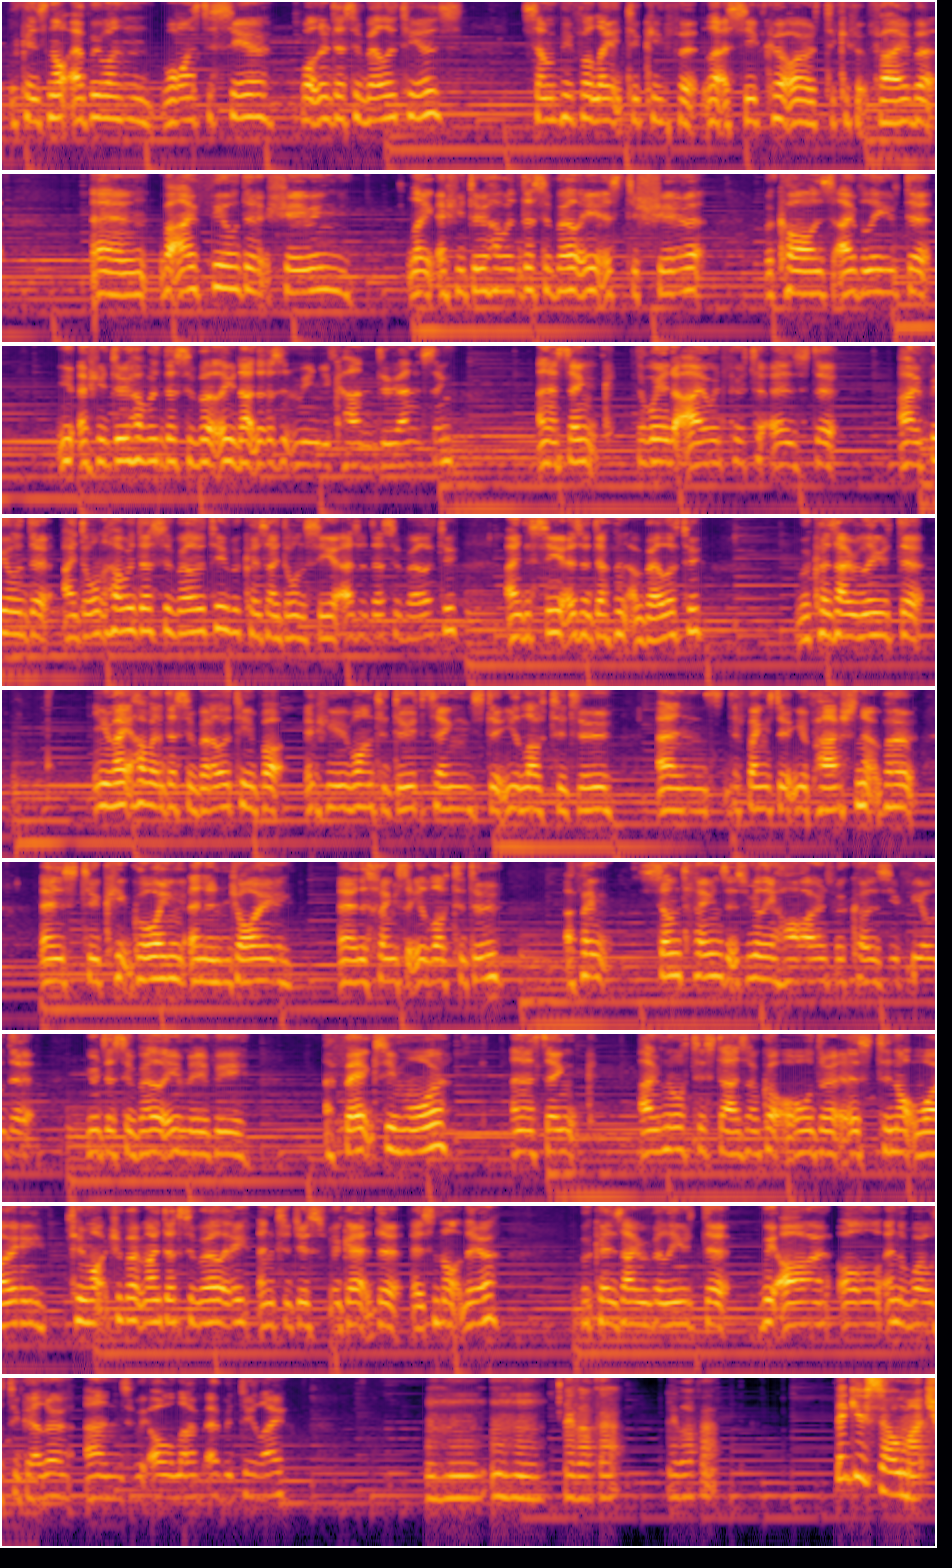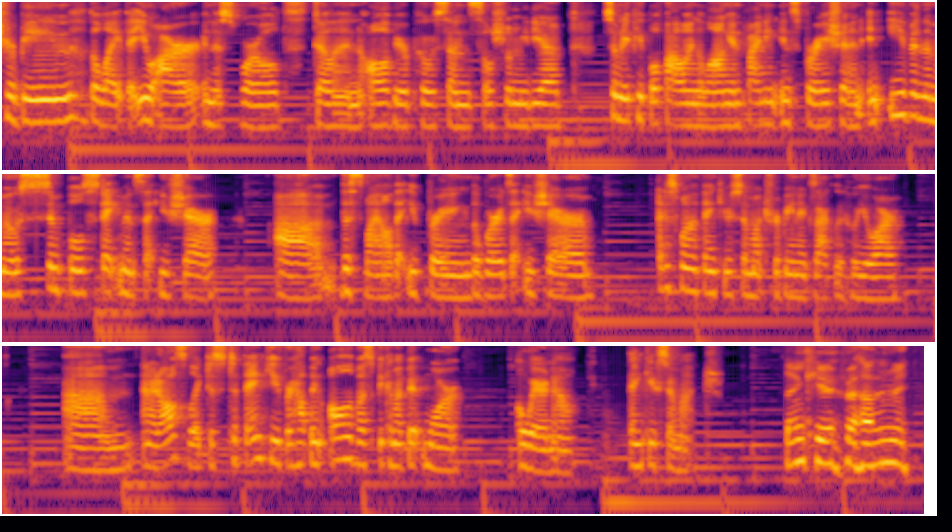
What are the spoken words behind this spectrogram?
because not everyone wants to share what their disability is. Some people like to keep it like a secret or to keep it private. Um, but I feel that sharing, like if you do have a disability, is to share it because I believe that you, if you do have a disability, that doesn't mean you can't do anything. And I think the way that I would put it is that I feel that I don't have a disability because I don't see it as a disability. I just see it as a different ability because I believe that you might have a disability, but if you want to do things that you love to do and the things that you're passionate about is to keep going and enjoy uh, the things that you love to do. I think sometimes it's really hard because you feel that your disability maybe affects you more. And I think I've noticed as I've got older is to not worry too much about my disability and to just forget that it's not there because I believe that we are all in the world together and we all live everyday life. Mm-hmm, mm-hmm. I love that. I love that. Thank you so much for being the light that you are in this world, Dylan. All of your posts on social media, so many people following along and finding inspiration in even the most simple statements that you share, um, the smile that you bring, the words that you share. I just want to thank you so much for being exactly who you are. Um, and I'd also like just to thank you for helping all of us become a bit more aware now. Thank you so much. Thank you for having me.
